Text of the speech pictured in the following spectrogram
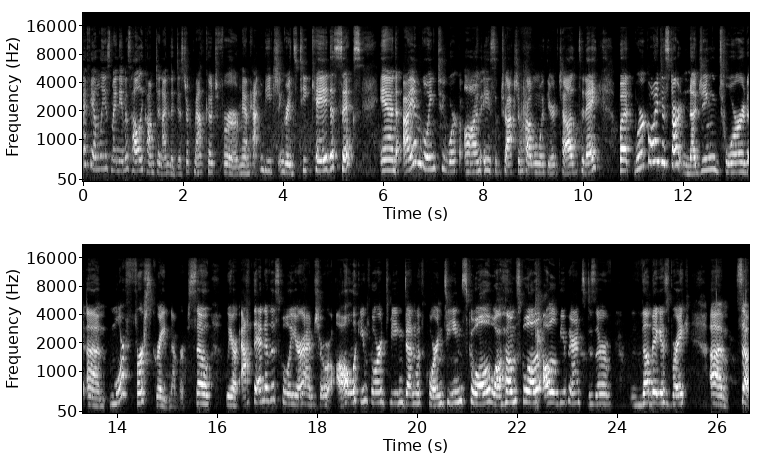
Hi families, my name is Holly Compton. I'm the district math coach for Manhattan Beach in grades TK to 6 and I am going to work on a subtraction problem with your child today but we're going to start nudging toward um, more first grade numbers. So we are at the end of the school year. I'm sure we're all looking forward to being done with quarantine school, well homeschool. All of you parents deserve the biggest break. Um, so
